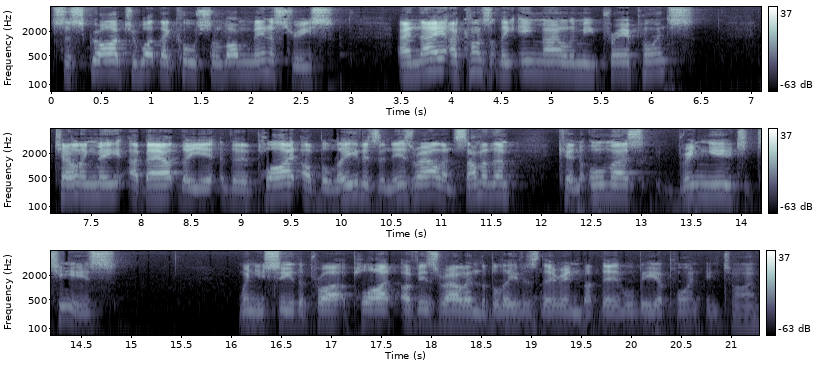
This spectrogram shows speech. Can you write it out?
subscribe to what they call Shalom Ministries, and they are constantly emailing me prayer points, telling me about the, the plight of believers in Israel, and some of them can almost bring you to tears when you see the plight of Israel and the believers therein, but there will be a point in time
